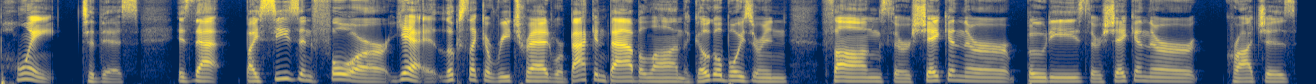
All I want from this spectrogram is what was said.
point to this is that by season four, yeah, it looks like a retread. We're back in Babylon. The Go Go Boys are in thongs. They're shaking their booties. They're shaking their crotches.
